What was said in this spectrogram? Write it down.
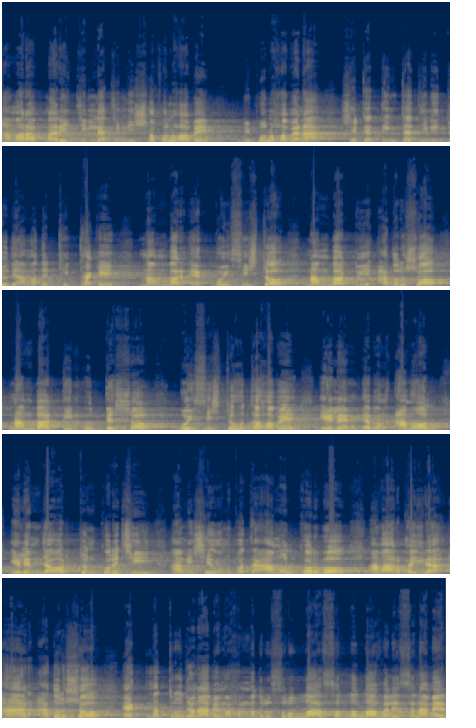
আমার আপনার এই চিল্লাচিল্লি সফল হবে। বিফল হবে না। সেটা তিনটা জিনিস যদি আমাদের ঠিক থাকে। নাম্বার এক, বৈশিষ্ট্য। নাম্বার দুই, আদর্শ। নাম্বার তিন, উদ্দেশ্য। বৈশিষ্ট্য হতে হবে এলেম এবং আমল। এলেম যা অর্জন করেছি, আমি সে অনুপাতে আমল করব। আমার ভাইরা আর আদর্শ একমাত্র জনাবে মোহাম্মদ রসুল্লাহ সাল্লাহ সাল্লামের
